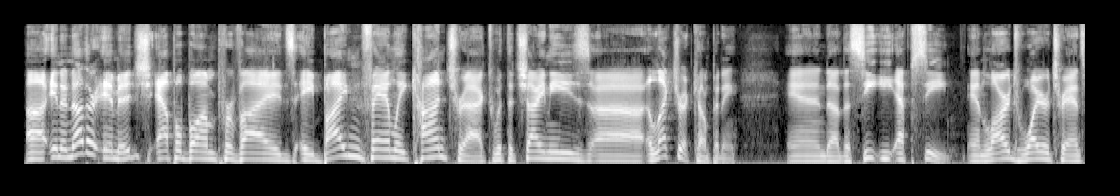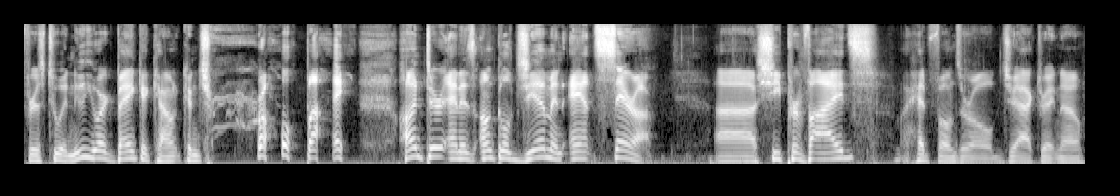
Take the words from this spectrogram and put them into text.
Uh, in another image, Applebaum provides a Biden family contract with the Chinese uh, electric company and uh, the CEFC and large wire transfers to a New York bank account controlled by Hunter and his uncle Jim and Aunt Sarah. Uh, she provides. My headphones are all jacked right now.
